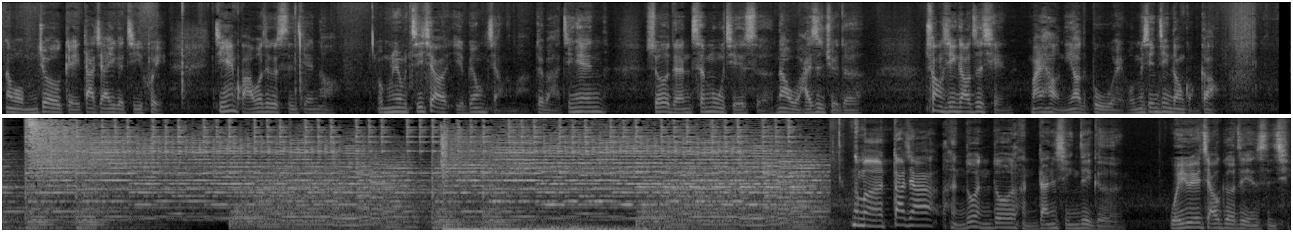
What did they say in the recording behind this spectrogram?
那么我们就给大家一个机会，今天把握这个时间哈，我们有绩效也不用讲了嘛，对吧？今天所有的人瞠目结舌，那我还是觉得创新高之前买好你要的部位。我们先进段广告。那么大家很多人都很担心这个违约交割这件事情，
